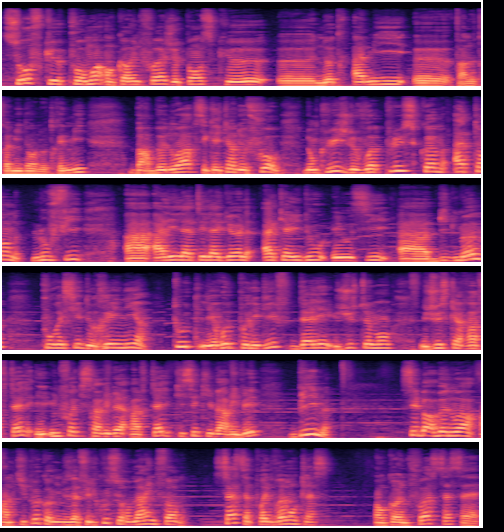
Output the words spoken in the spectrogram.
Sauf que pour moi, encore une fois, je pense que euh, notre ami, euh, enfin notre ami dans notre ennemi, Barbe Noire, c'est quelqu'un de fourbe. Donc lui, je le vois plus comme attendre Luffy à aller latter la gueule à Kaido et aussi à Big Mom pour essayer de réunir toutes les routes poneglyphes, d'aller justement jusqu'à Raftel. Et une fois qu'il sera arrivé à Raftel, qui c'est qui va arriver? Bim c'est Barbe Noire, un petit peu comme il nous a fait le coup sur Marineford. Ça, ça pourrait être vraiment classe. Encore une fois, ça, ça,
